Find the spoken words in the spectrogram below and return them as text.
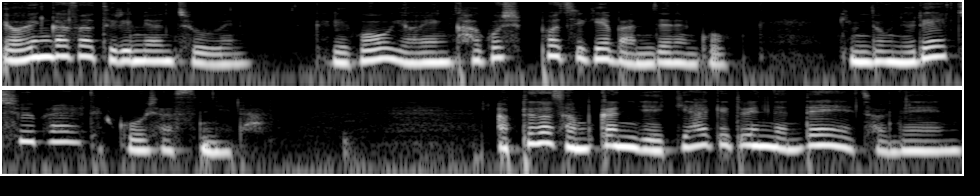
여행 가서 들으면 좋은 그리고 여행 가고 싶어지게 만드는 곡 김동률의 출발 듣고 오셨습니다. 앞에서 잠깐 얘기하기도 했는데 저는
